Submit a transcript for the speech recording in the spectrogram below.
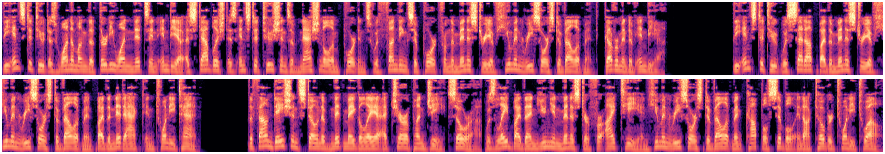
The institute is one among the 31 NITs in India established as institutions of national importance with funding support from the Ministry of Human Resource Development, Government of India. The institute was set up by the Ministry of Human Resource Development by the NIT Act in 2010. The foundation stone of NIT Meghalaya at Cherrapunji was laid by then Union Minister for IT and Human Resource Development Kapil Sibal in October 2012.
